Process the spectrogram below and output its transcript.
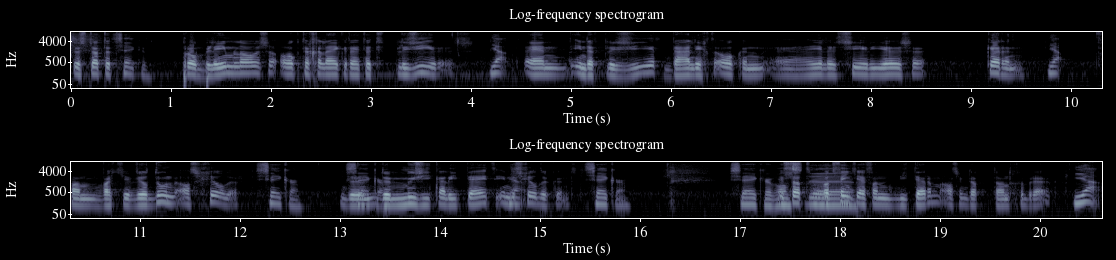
Dus dat het zeker. probleemloze ook tegelijkertijd het plezier is. Ja. En in dat plezier, daar ligt ook een eh, hele serieuze kern Ja. van wat je wilt doen als schilder. Zeker, De, Zeker. de muzikaliteit in de schilderkunst. zeker. Zeker, want dat, de- Wat vind jij van die term, als ik dat dan gebruik? Ja,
